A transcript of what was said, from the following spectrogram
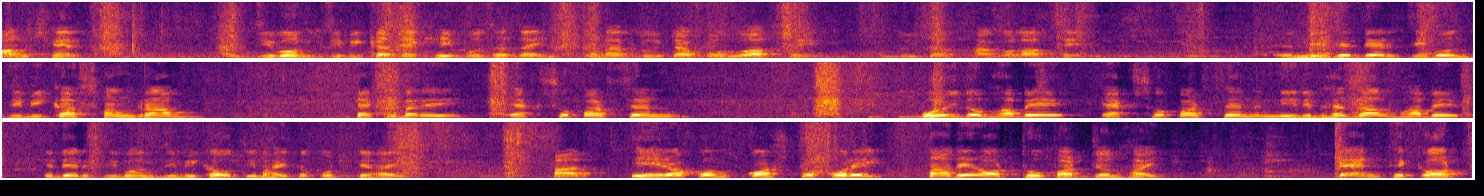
মানুষের জীবন জীবিকা দেখেই বোঝা যায়। ওনার দুইটা গরু আছে, দুইটা ছাগল আছে। নিজেদের জীবন জীবিকা সংগ্রাম একেবারে একশো পার্সেন্ট বৈধভাবে, একশো পার্সেন্ট নির্ভেজালভাবে এদের জীবন জীবিকা অতিবাহিত করতে হয়। আর এই রকম কষ্ট করেই তাদের অর্থ উপার্জন হয়। ব্যাংক থেকে অর্থ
